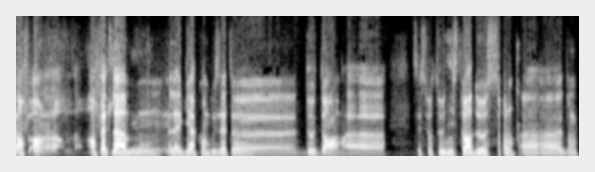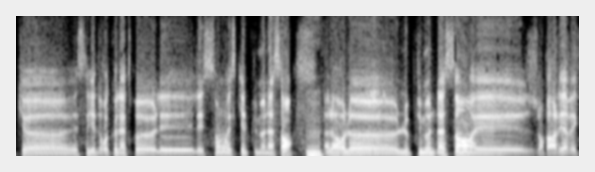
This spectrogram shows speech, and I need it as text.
en, fait, la, la guerre, quand vous êtes dedans, c'est surtout une histoire de son. Euh, donc, euh, essayer de reconnaître euh, les, sons et ce qui est le plus menaçant. Mmh. Alors, le, plus menaçant, et j'en parlais avec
